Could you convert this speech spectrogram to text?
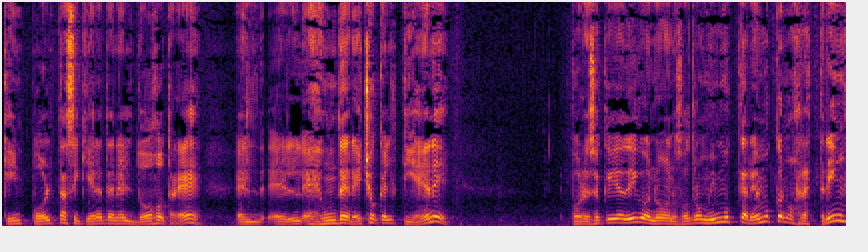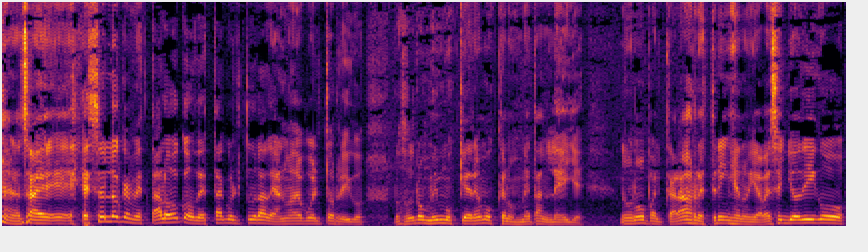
qué importa si quiere tener dos o tres? es un derecho que él tiene. Por eso es que yo digo, no, nosotros mismos queremos que nos restrinjan. O sea, eh, eso es lo que me está loco de esta cultura de alma de Puerto Rico. Nosotros mismos queremos que nos metan leyes. No, no, para el carajo, restríngenos. Y a veces yo digo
